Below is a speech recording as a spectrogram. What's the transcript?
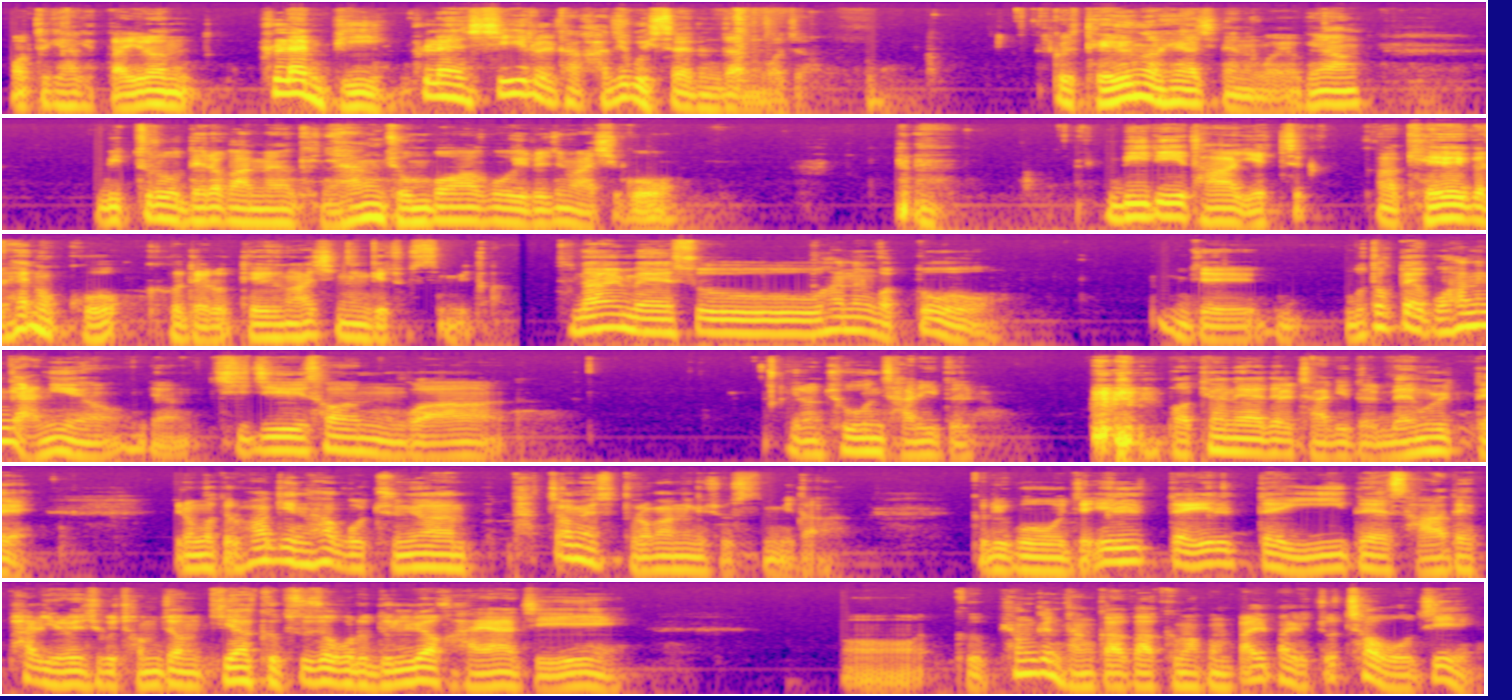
어떻게 하겠다. 이런 플랜 B, 플랜 C를 다 가지고 있어야 된다는 거죠. 그래서 대응을 해야지 되는 거예요. 그냥 밑으로 내려가면 그냥 존버하고 이러지 마시고 미리 다 예측 아, 계획을 해놓고 그대로 대응하시는 게 좋습니다. 분할 매수하는 것도 이제 무턱대고 하는 게 아니에요. 그냥 지지선과 이런 좋은 자리들, 버텨내야 될 자리들, 매물대 이런 것들 을 확인하고 중요한 타점에서 들어가는 게 좋습니다. 그리고 이제 1대 1대 2대 4대 8 이런 식으로 점점 기하급수적으로 늘려가야지 어, 그 평균 단가가 그만큼 빨리빨리 쫓아오지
